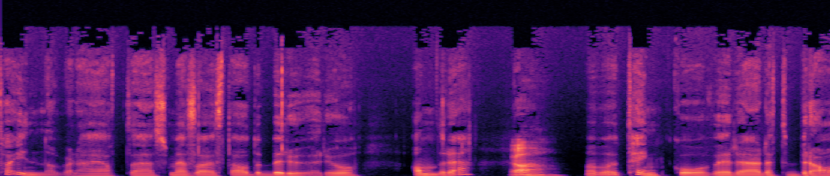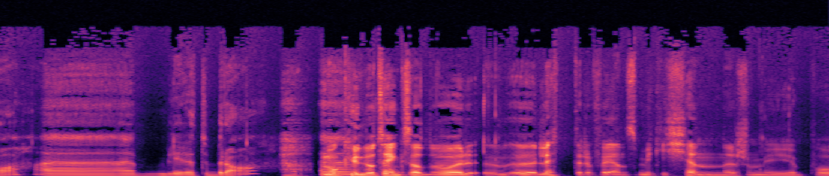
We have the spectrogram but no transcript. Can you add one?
ta inn over deg at, eh, som jeg sa i stad, det berører jo andre. Ja, ja. Tenke over er dette bra, eh, blir dette bra? Men Man kunne jo tenke seg at det var lettere for en som ikke kjenner så mye på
